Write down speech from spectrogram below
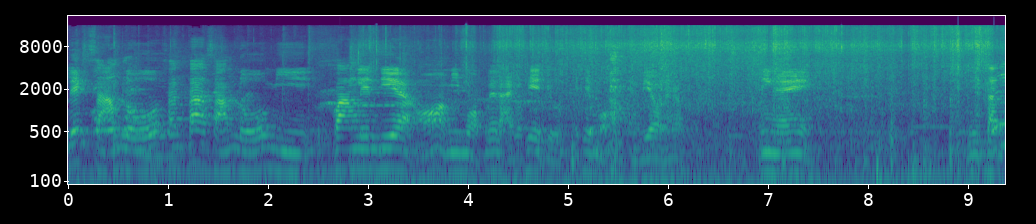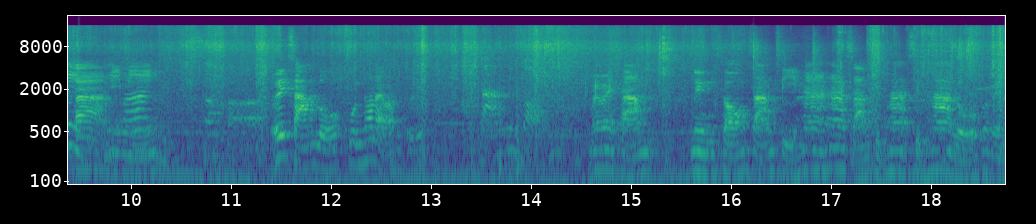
เล็ก3โหลซานต้า3โหลมีกวางเรนเดียร์อ๋อมีหมวกหลายๆประเภทอยู่ไม่ใช่หมวกอย่างเดียวนะครับ นี่ไง มีซานต้า มีหมีเอ้ยสามโหลคูณเท่าไหร่วะดูดิสามสิบสองไม่ไม่สามหนึ่งสองสามสี่ห้าห้าสามสิบห้าสิบห้าโหลก็เป็น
